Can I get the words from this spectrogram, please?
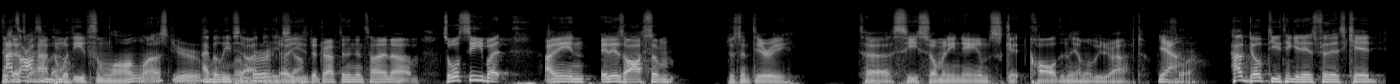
That's that's, what happened though. with Ethan Long last year. I believe so, I believe Uh, so. He's been drafted and didn't sign. Um, so we'll see. But I mean, it is awesome, just in theory, to see so many names get called in the MLB draft. Yeah. sure. How dope do you think it is for this kid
